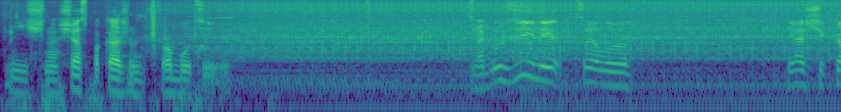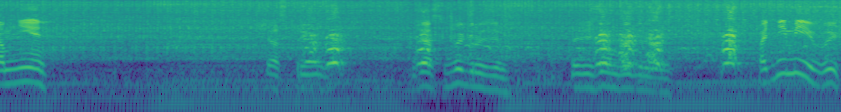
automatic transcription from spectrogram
Отлично. Сейчас покажем в работе его. Нагрузили целую ящик камней. Сейчас при... Сейчас выгрузим. Довезем, выгрузим. Подними выше.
